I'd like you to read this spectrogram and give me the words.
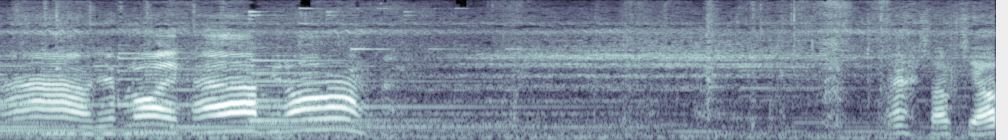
อ้าวเรียบร้อยครับพี่น้องนะสาวเขียว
